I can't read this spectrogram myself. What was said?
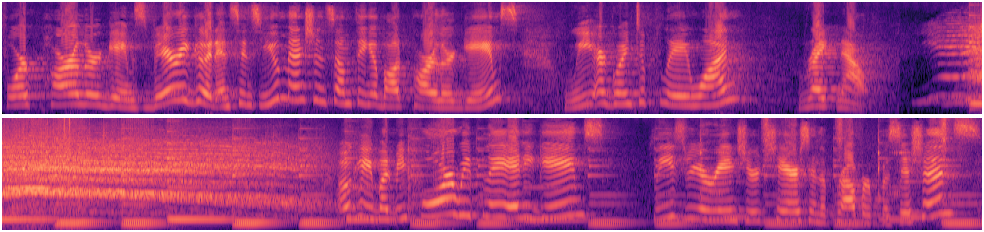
For parlor games. Very good. And since you mentioned something about parlor games, we are going to play one right now. Okay, but before we play any games, please rearrange your chairs in the proper positions.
